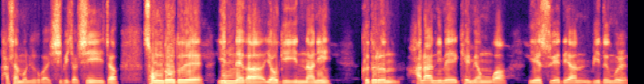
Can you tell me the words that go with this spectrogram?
다시 한번 읽어봐요. 12절 시작 성도들의 인내가 여기 있나니 그들은 하나님의 계명과 예수에 대한 믿음을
